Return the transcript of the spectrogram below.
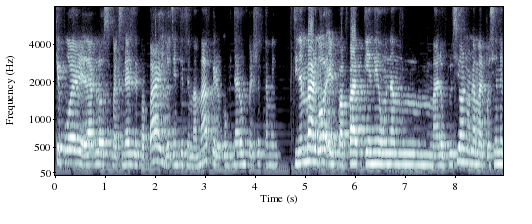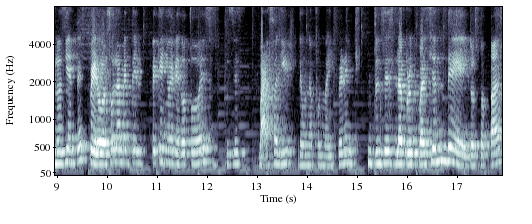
que pudo heredar los maxilarios de papá y los dientes de mamá, pero combinaron perfectamente. Sin embargo, el papá tiene una maloclusión, una malposición de los dientes, pero solamente el pequeño heredó todo eso. Entonces, va a salir de una forma diferente. Entonces, la preocupación de los papás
